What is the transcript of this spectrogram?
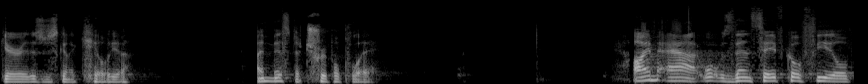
Gary, this is just going to kill you. I missed a triple play. I'm at what was then Safeco Field,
